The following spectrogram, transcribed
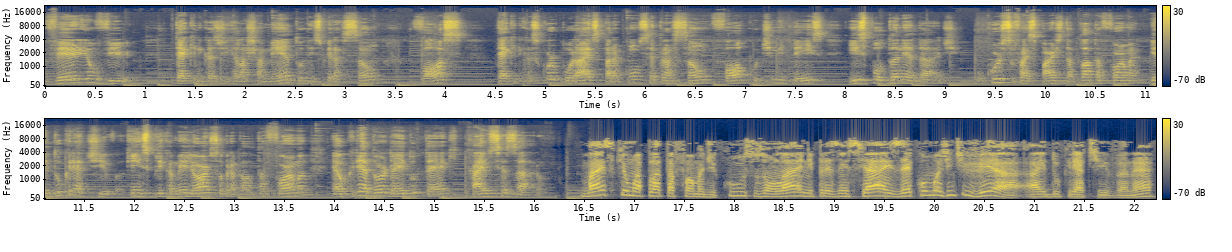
ver e ouvir, técnicas de relaxamento, respiração, voz, técnicas corporais para concentração, foco, timidez e espontaneidade. O curso faz parte da plataforma Educreativa. Quem explica melhor sobre a plataforma é o criador da EduTech, Caio Cesaro mais que uma plataforma de cursos online presenciais, é como a gente vê a, a Educriativa, né?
